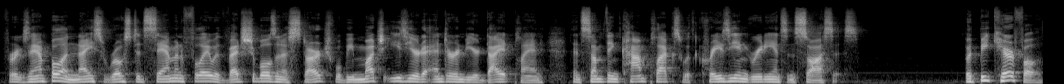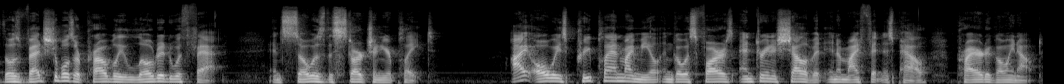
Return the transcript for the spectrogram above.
For example, a nice roasted salmon fillet with vegetables and a starch will be much easier to enter into your diet plan than something complex with crazy ingredients and sauces. But be careful, those vegetables are probably loaded with fat, and so is the starch on your plate. I always pre plan my meal and go as far as entering a shell of it into MyFitnessPal prior to going out.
